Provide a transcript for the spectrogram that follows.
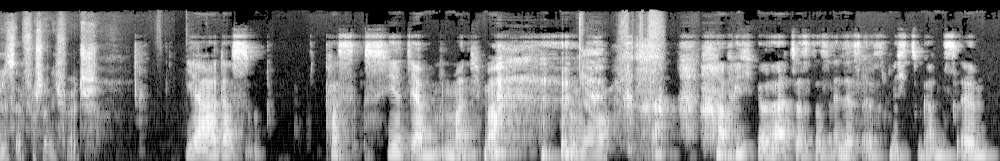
LSF wahrscheinlich falsch. ja, das passiert ja manchmal. Ja, Habe ich gehört, dass das LSF nicht so ganz ähm,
